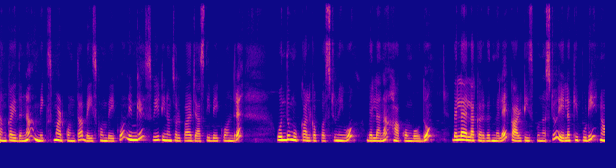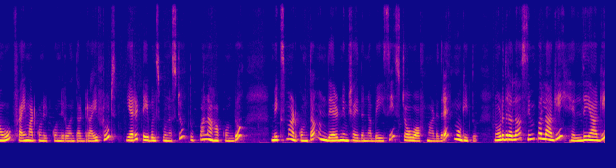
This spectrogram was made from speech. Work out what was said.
ತನಕ ಇದನ್ನು ಮಿಕ್ಸ್ ಮಾಡ್ಕೊತಾ ಬೇಯಿಸ್ಕೊಬೇಕು. ನಿಮಗೆ ಸ್ವೀಟ್ ಇನ್ನೊಂದು ಸ್ವಲ್ಪ ಜಾಸ್ತಿ ಬೇಕು ಅಂದರೆ ಒಂದು ಮುಕ್ಕಾಲು ಕಪ್ಪಷ್ಟು ನೀವು ಬೆಲ್ಲನ ಹಾಕೊಬೋದು. ಬೆಲ್ಲ ಎಲ್ಲ ಕರಗಿದ್ಮೇಲೆ ಕಾಲು ಟೀ ಸ್ಪೂನಷ್ಟು ಏಲಕ್ಕಿ ಪುಡಿ, ನಾವು ಫ್ರೈ ಮಾಡ್ಕೊಂಡು ಇಟ್ಕೊಂಡಿರುವಂಥ ಡ್ರೈ ಫ್ರೂಟ್ಸ್, ಎರಡು ಟೇಬಲ್ ಸ್ಪೂನಷ್ಟು ತುಪ್ಪನ ಹಾಕ್ಕೊಂಡು ಮಿಕ್ಸ್ ಮಾಡ್ಕೊತ ಒಂದು ಎರಡು ನಿಮಿಷ ಇದನ್ನು ಬೇಯಿಸಿ ಸ್ಟವ್ ಆಫ್ ಮಾಡಿದ್ರೆ ಮುಗೀತು. ನೋಡಿದ್ರಲ್ಲ, ಸಿಂಪಲ್ಲಾಗಿ, ಹೆಲ್ದಿಯಾಗಿ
